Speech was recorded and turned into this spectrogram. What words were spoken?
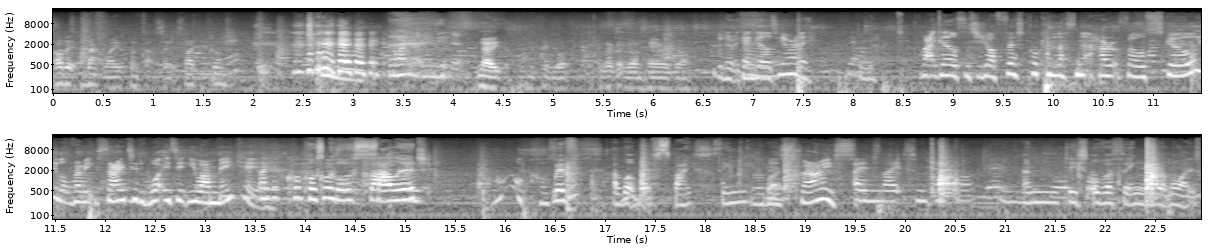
hold it that way, point that's it. It's like a gun. no, it'll pick you up because I've got you on here as well. We'll do it again, girls. You ready? Right, girls. This is your first cooking lesson at Harrop Fold School. You look very excited. What is it you are making? like a couscous, Couscous, salad oh, couscous. with a little bit of spice thing. a little bit of spice. and like some pepper. And this other thing, I don't know what it's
